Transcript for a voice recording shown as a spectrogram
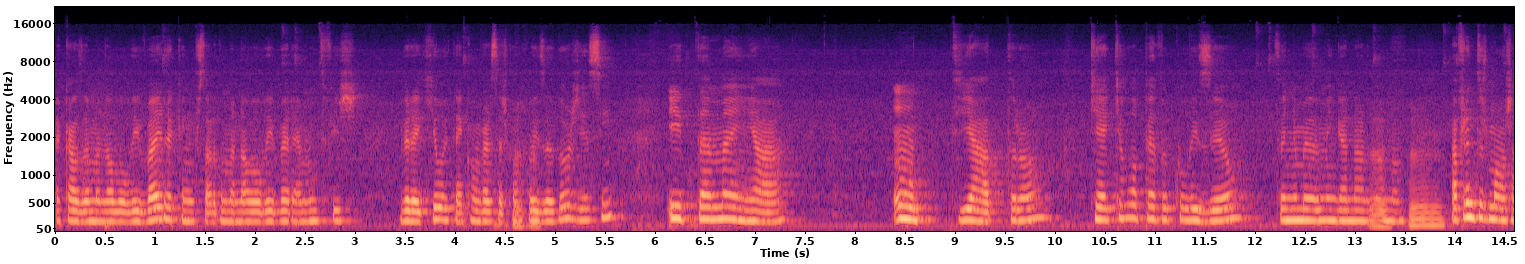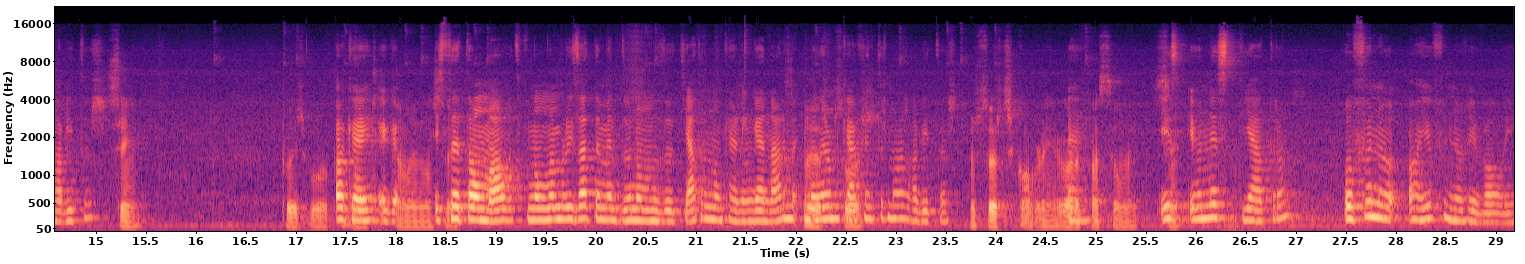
a Casa Manuel Oliveira. Quem gostar de Manuel Oliveira é muito fixe ver aquilo e tem conversas com Uhum. realizadores e assim. E também há um teatro que é aquele ao pé do Coliseu. Tenho medo de me enganar do nome. Hum, À frente dos maus hábitos. sim. Pois boa. Ok, pergunta. não isto sei. é tão mau, tipo, não me lembro exatamente do nome do teatro, não quero enganar-me, mas Mas lembro-me que é à frente dos maus hábitos. As pessoas descobrem agora É. facilmente. Esse- eu nesse teatro, ou foi no. Oh, eu fui no Rivoli.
